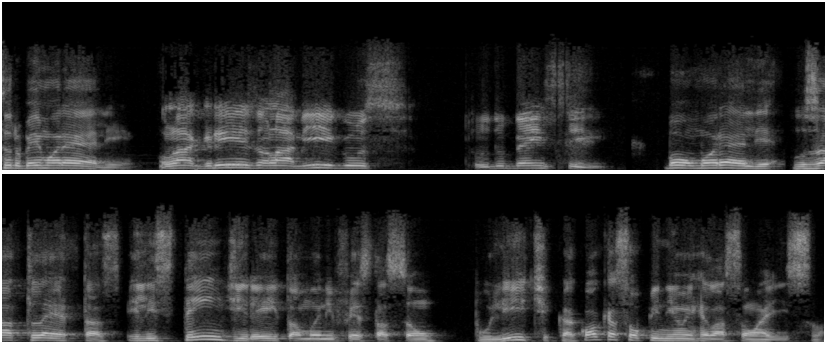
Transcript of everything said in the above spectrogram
Tudo bem, Morelli? Olá, Gris, olá, amigos. Tudo bem, sim. Bom, Morelli, os atletas, eles têm direito à manifestação política? Qual é a sua opinião em relação a isso?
